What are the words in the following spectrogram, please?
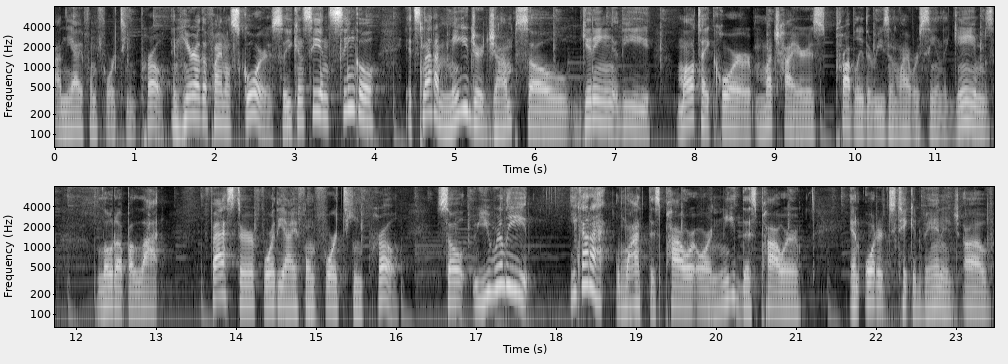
on the iPhone 14 Pro. And here are the final scores. So you can see in single, it's not a major jump. So getting the multi-core much higher is probably the reason why we're seeing the games load up a lot faster for the iPhone 14 Pro. So you really, you gotta want this power or need this power in order to take advantage of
